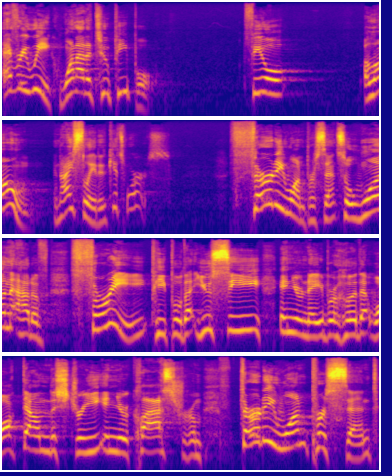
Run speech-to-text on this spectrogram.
Every week, one out of two people feel alone and isolated. It gets worse. 31%, so one out of three people that you see in your neighborhood that walk down the street in your classroom, 31%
